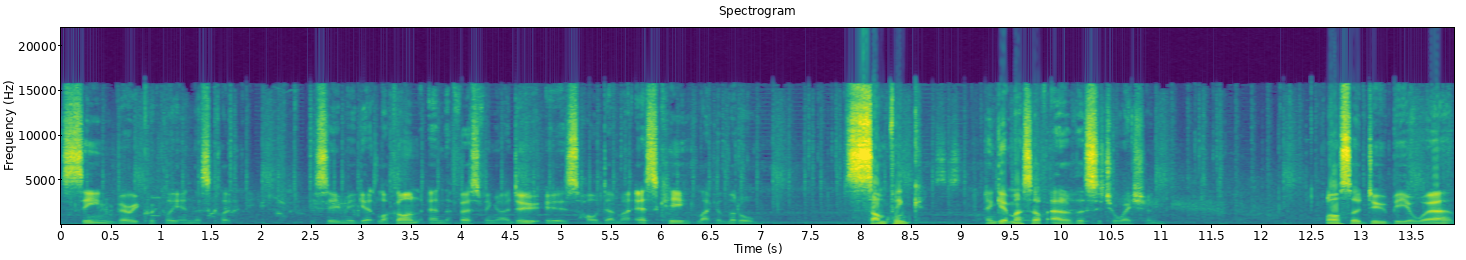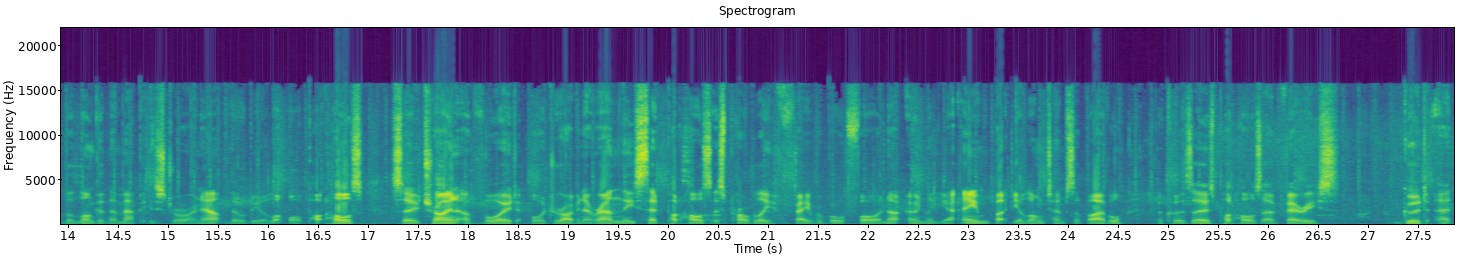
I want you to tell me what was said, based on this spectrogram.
seen very quickly in this clip. You see me get lock-on and the first thing I do is hold down my S key like a little something and get myself out of the situation. Also do be aware, the longer the map is drawn out, there will be a lot more potholes, so try and avoid or driving around these said potholes is probably favourable for not only your aim, but your long-term survival, because those potholes are very good at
